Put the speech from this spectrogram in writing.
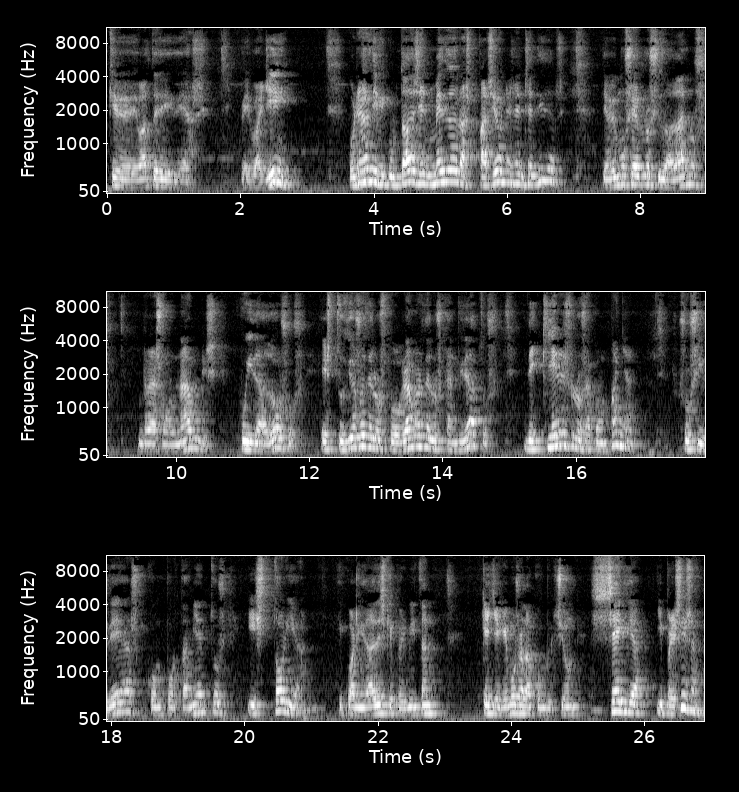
que de debate de ideas. Pero allí, con esas dificultades en medio de las pasiones encendidas, debemos ser los ciudadanos razonables, cuidadosos, estudiosos de los programas de los candidatos, de quienes los acompañan, sus ideas, comportamientos, historia y cualidades que permitan que lleguemos a la convicción seria y precisa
